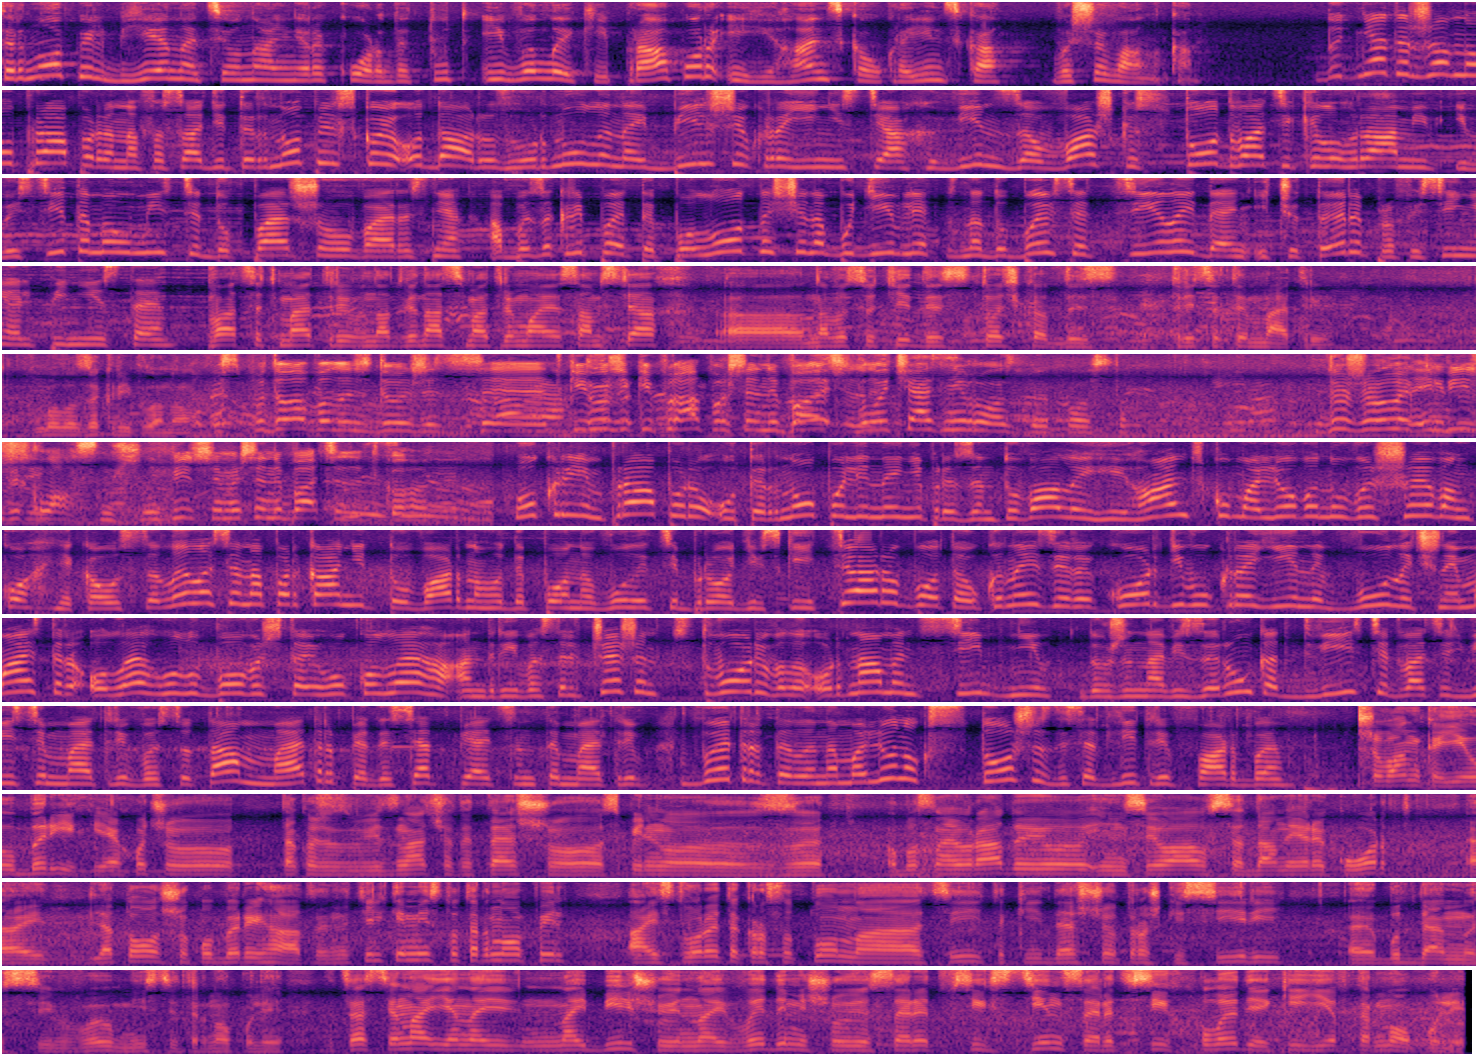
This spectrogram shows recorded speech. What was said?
Тернопіль б'є національні рекорди. Тут і великий прапор, і гігантська українська вишиванка. До Дня державного прапора на фасаді Тернопільської ОДА розгорнули найбільший в країні стяг. Він завважки 120 кілограмів і висітиме у місті до 1 вересня. Аби закріпити полотнище на будівлі, знадобився цілий день і чотири професійні альпіністи. 20 метрів на 12 метрів має сам стяг, а на висоті десь точка десь 30 метрів було закріплено. Сподобалось дуже. Це такий великий прапор ще не бачили. Величезні розміри просто. Дуже великий, Найбільший. дуже класний. Найбільше ми ще не бачили такого. Окрім прапора, у Тернополі нині презентували гігантську мальовану вишиванку, яка оселилася на паркані товарного депо на вулиці Бродівській. Ця робота у книзі рекордів України вуличний майстер Олег Голубович та його колега Андрій Васильчишин створювали орнамент сім днів. Довжина візерунка 228 метрів, висота метр 55 сантиметрів. Витратили на малюнок 160 літрів фарби. Вишиванка є оберіг. Я хочу також відзначити те, що спільно з обласною радою ініціювався даний рекорд е, для того, щоб оберігати не тільки місто Тернопіль, а й створити красоту на цій такій дещо трошки сірій е, буденності в місті Тернополі. Ця стіна є найбільшою, найвидимішою серед всіх стін, серед всіх плит, які є в Тернополі.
